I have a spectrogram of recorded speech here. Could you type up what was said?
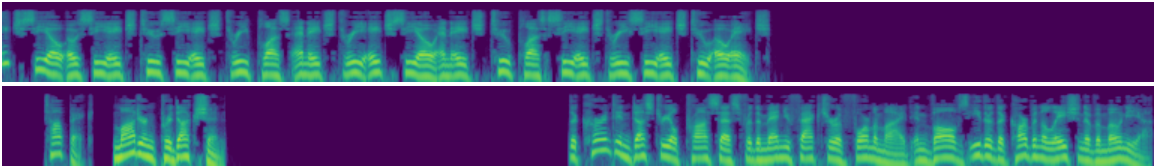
HCOOCH2CH3 plus NH3 HCONH2 plus CH3CH2OH Modern production. The current industrial process for the manufacture of formamide involves either the carbonylation of ammonia,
